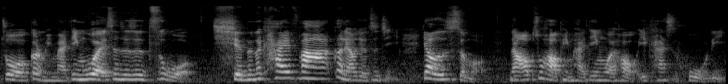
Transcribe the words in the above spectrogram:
做个人品牌定位，甚至是自我潜能的开发，更了解自己要的是什么。然后做好品牌定位后，也开始获利。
